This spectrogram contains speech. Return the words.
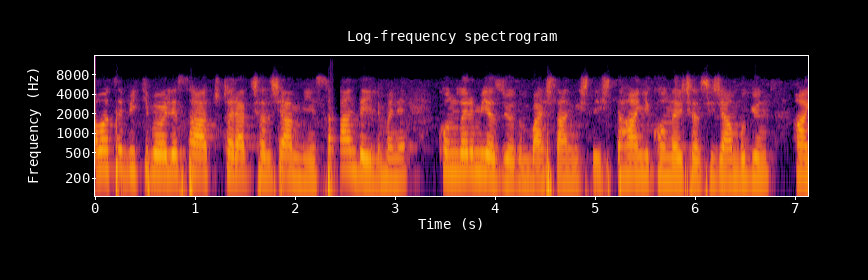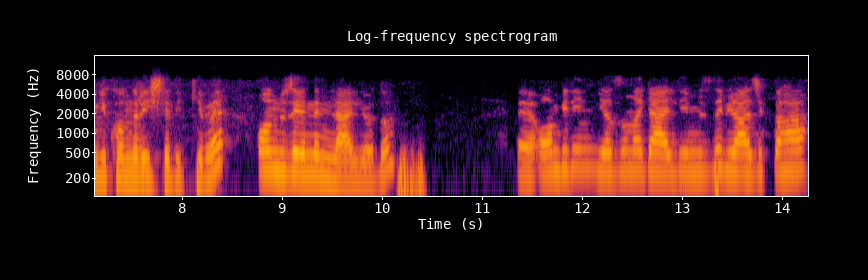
Ama tabii ki böyle saat tutarak çalışan bir insan değilim. Hani konularımı yazıyordum başlangıçta işte hangi konuları çalışacağım bugün hangi konuları işledik gibi. Onun üzerinden ilerliyordum. E, 11'in yazına geldiğimizde birazcık daha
